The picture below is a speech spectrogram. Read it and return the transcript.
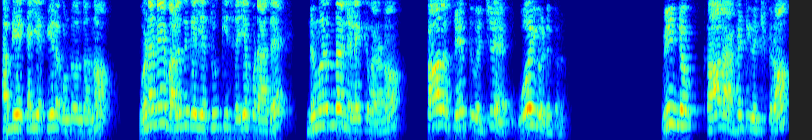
அப்படியே கையை கீழே கொண்டு வந்துடணும். உடனே வலது கையை தூக்கி செய்யக்கூடாது. நிமிர்ந்த நிலைக்கு வரணும். காலை சேர்த்து வச்சு ஓய்வு எடுக்கணும். மீண்டும் காலை அகட்டி வச்சுக்கிறோம்.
